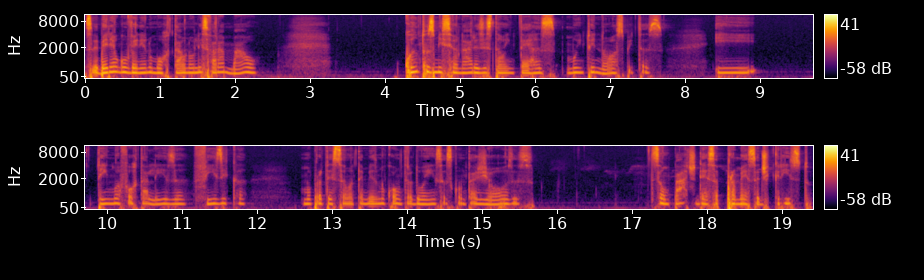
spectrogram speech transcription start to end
se beberem algum veneno mortal, não lhes fará mal. Quantos missionários estão em terras muito inóspitas e tem uma fortaleza física, uma proteção até mesmo contra doenças contagiosas. São parte dessa promessa de Cristo.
